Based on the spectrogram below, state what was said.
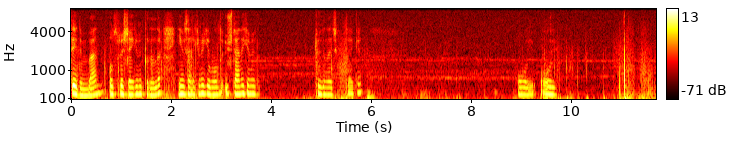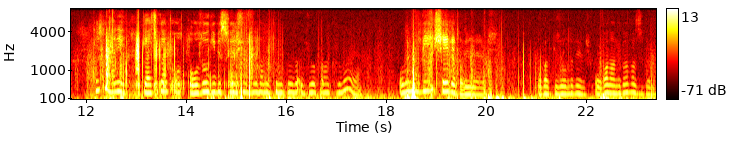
Dedim ben. 35 tane kemik kırıldı. 20 tane kemik oldu. 3 tane kemik kökünden çıktı derken. Oy oy. Keşke hani gerçek hayatta ol- olduğu gibi suya düşünce hani kemikleriniz acıyor falan kırılıyor ya. Onun bir şey de yapabilirlermiş. O bak güzel olabilirmiş. Oha lan ne kadar fazla böyle.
